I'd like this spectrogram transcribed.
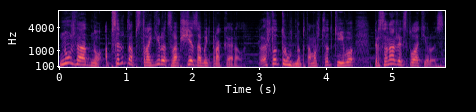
Нужно одно, абсолютно абстрагироваться, вообще забыть про Кэрола. Что трудно, потому что все-таки его персонажи эксплуатируются.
